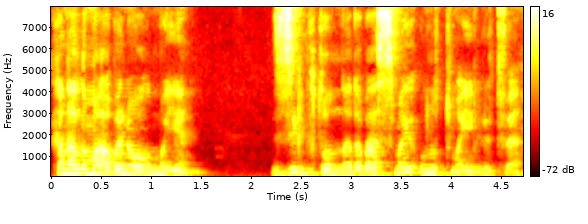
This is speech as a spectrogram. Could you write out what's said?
Kanalıma abone olmayı, zil butonuna da basmayı unutmayın lütfen.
